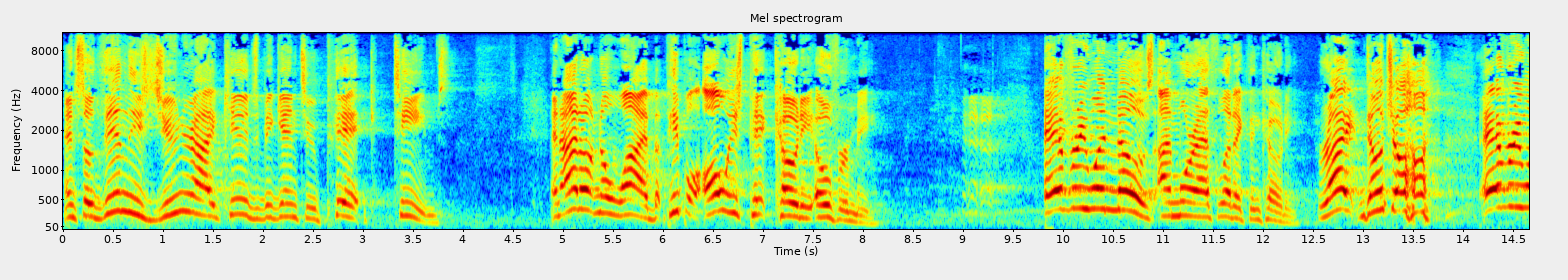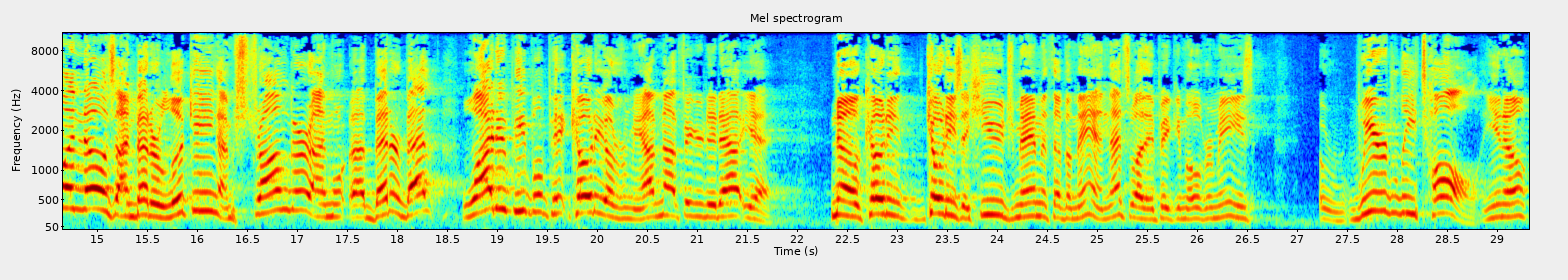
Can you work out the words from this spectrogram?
And so then these junior high kids began to pick teams. And I don't know why, but people always pick Cody over me. Everyone knows I'm more athletic than Cody, right? Don't y'all? Everyone knows I'm better looking, I'm stronger, I'm better. Why do people pick Cody over me? I've not figured it out yet. No, Cody, Cody's a huge mammoth of a man. That's why they pick him over me. He's weirdly tall, you know.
